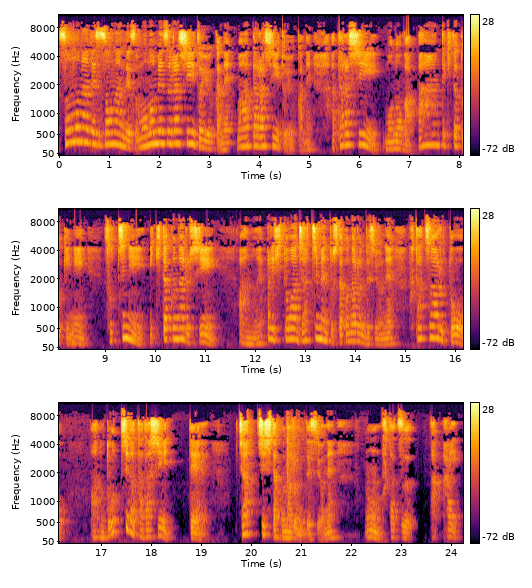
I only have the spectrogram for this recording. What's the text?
そうなんです、そうなんです。物珍しいというかね、真新しいというかね、新しいものがバーンってきた時に、そっちに行きたくなるし、あの、やっぱり人はジャッジメントしたくなるんですよね。二つあると、あの、どっちが正しいって、ジャッジしたくなるんですよね。うん、二つ。あ、はい、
